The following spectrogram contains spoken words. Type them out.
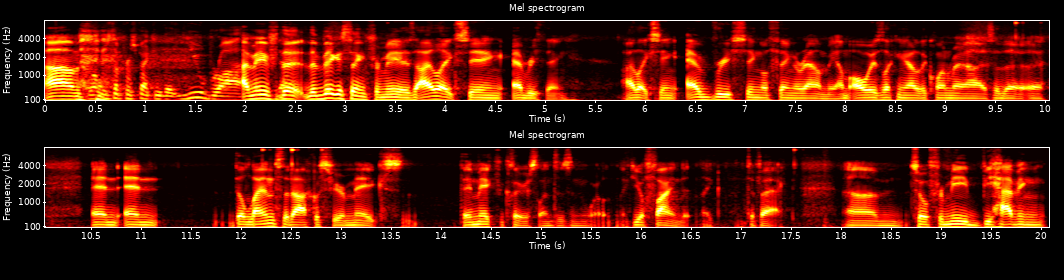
Um, What was the perspective that you brought? I mean, that- the the biggest thing for me is I like seeing everything. I like seeing every single thing around me. I'm always looking out of the corner of my eyes. Of the, uh, and and the lens that Aquasphere makes, they make the clearest lenses in the world. Like you'll find it. Like it's a fact. Um, so for me, be having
